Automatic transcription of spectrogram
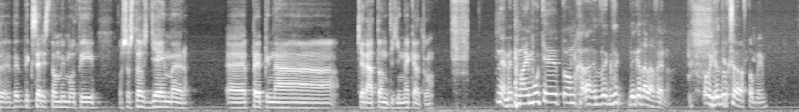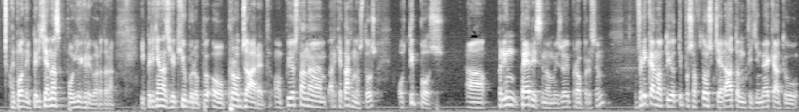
δεν, δεν ξέρεις το μήνυμα ότι ο σωστός gamer ε, πρέπει να κερατώνει τη γυναίκα του. Ναι, με τη μαϊμού και τον χαρα... δεν, δεν, δεν καταλαβαίνω. Όχι, δεν το ξέρω αυτό meme. Λοιπόν, υπήρχε ένας. Πολύ γρήγορα τώρα. Υπήρχε ένας YouTuber, ο, ο Pro Jared, ο οποίος ήταν α, αρκετά γνωστός. Ο τύπος, πριν πέρυσι νομίζω, ή πρόπερσι, βρήκαν ότι ο τύπος αυτός κεράτωνε τη γυναίκα του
